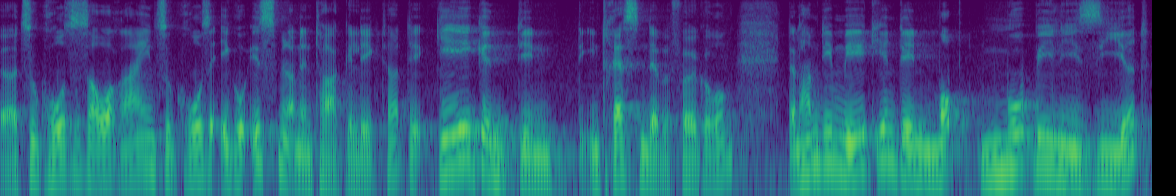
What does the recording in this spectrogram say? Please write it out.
äh, zu große Sauereien, zu große Egoismen an den Tag gelegt hat, gegen den, die Interessen der Bevölkerung, dann haben die Medien den Mob mobilisiert,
